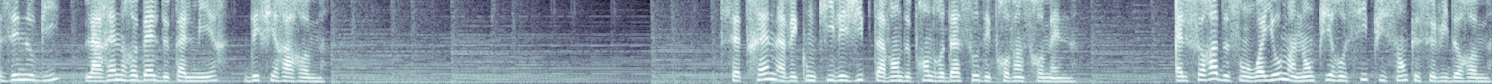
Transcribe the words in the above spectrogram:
Zénobie, la reine rebelle de Palmyre, défiera Rome. Cette reine avait conquis l'Égypte avant de prendre d'assaut des provinces romaines. Elle fera de son royaume un empire aussi puissant que celui de Rome.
